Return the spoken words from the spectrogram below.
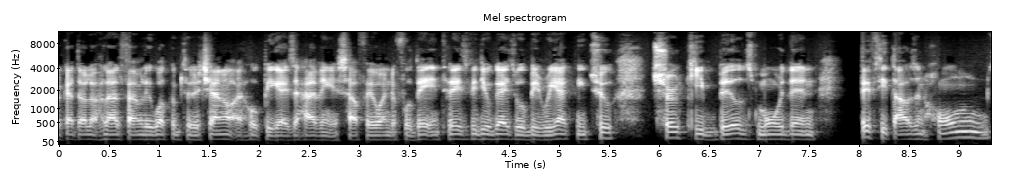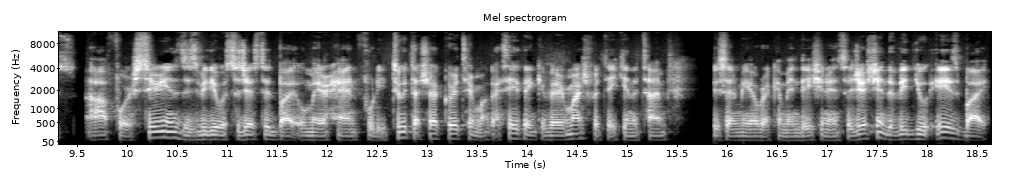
wabarakatuh halal family welcome to the channel i hope you guys are having yourself a wonderful day in today's video guys we'll be reacting to turkey builds more than 50,000 homes uh, for Syrians. This video was suggested by Omer Han 42. Tashakkur Tirmakasi. Thank you very much for taking the time to send me a recommendation and suggestion. The video is by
